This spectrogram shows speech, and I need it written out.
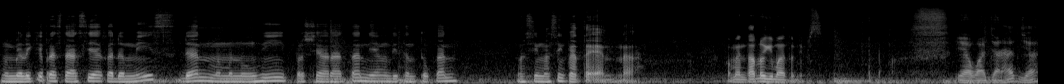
memiliki prestasi akademis dan memenuhi persyaratan yang ditentukan masing-masing PTN. Nah, komentar lu gimana tuh, Nips? Ya wajar aja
